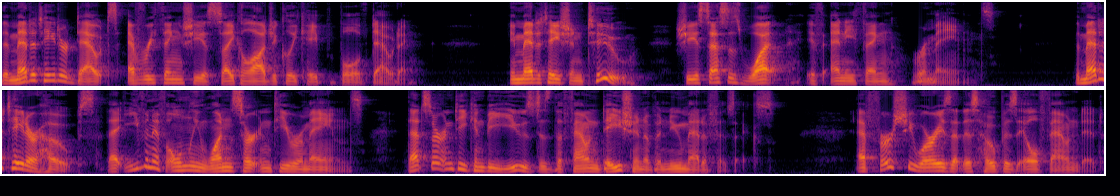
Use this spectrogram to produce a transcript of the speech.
the meditator doubts everything she is psychologically capable of doubting. In Meditation 2, she assesses what, if anything, remains. The meditator hopes that even if only one certainty remains, that certainty can be used as the foundation of a new metaphysics. At first, she worries that this hope is ill founded,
